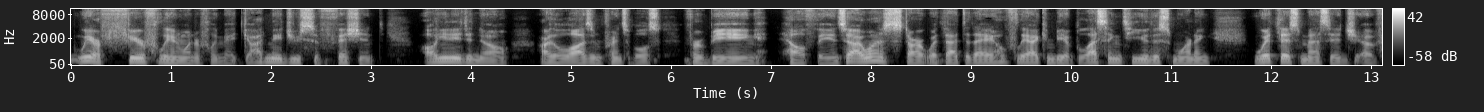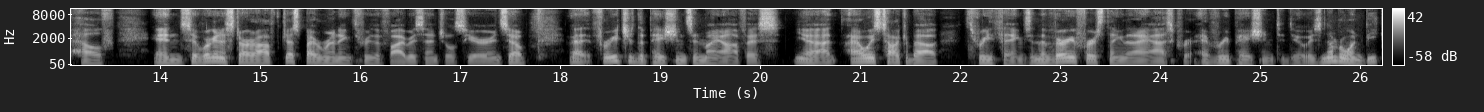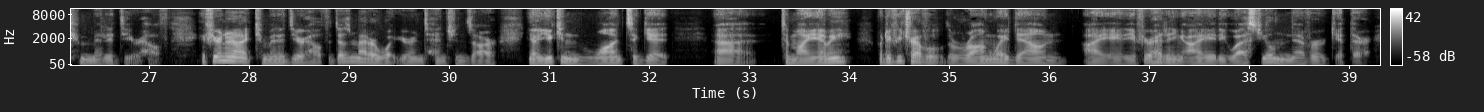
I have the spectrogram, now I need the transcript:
We are fearfully and wonderfully made. God made you sufficient. All you need to know are the laws and principles for being healthy. And so I want to start with that today. Hopefully, I can be a blessing to you this morning with this message of health. And so we're going to start off just by running through the five essentials here. And so uh, for each of the patients in my office, yeah, I, I always talk about three things. And the very first thing that I ask for every patient to do is number one, be committed to your health. If you're not committed to your health, it doesn't matter what your intentions are. You know, you can want to get uh, to Miami, but if you travel the wrong way down I 80, if you're heading I 80 west, you'll never get there.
